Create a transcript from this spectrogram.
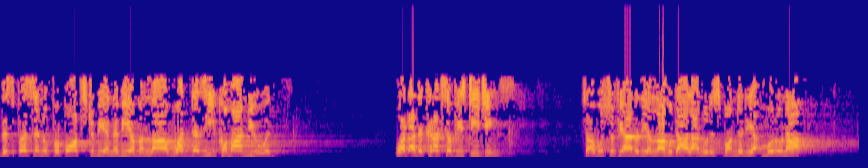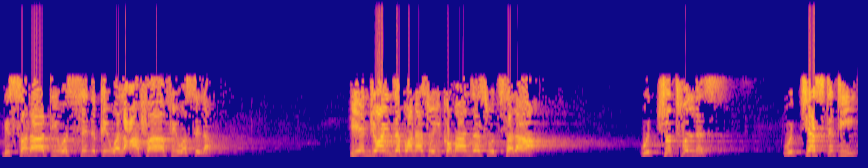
This person who purports to be a Nabi of Allah, what does he command you with? What are the crux of his teachings? So Abu Sufyan radiallahu ta'ala who responded, يَأْمُرُنَا بالصلاة والصدق والعفاف والصلة. He enjoins upon us or he commands us with salah, with truthfulness, with chastity,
